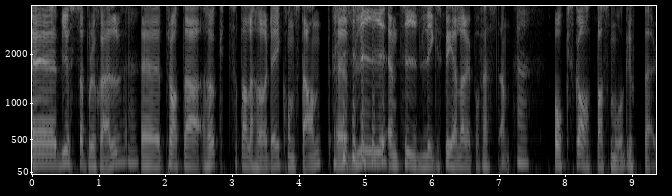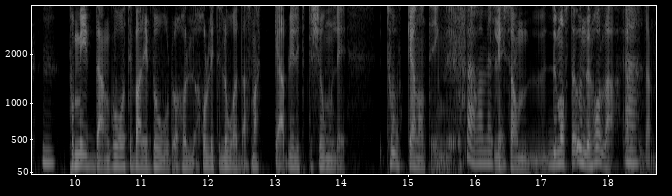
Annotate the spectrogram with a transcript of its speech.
Eh, bjussa på dig själv, eh, prata högt så att alla hör dig konstant. Eh, bli en tydlig spelare på festen. Och skapa små grupper. Mm. På middagen, gå till varje bord och håll, håll lite låda, snacka, bli lite personlig. Toka någonting. Fan vad mysigt. Liksom, du måste underhålla hela tiden.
